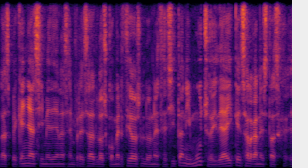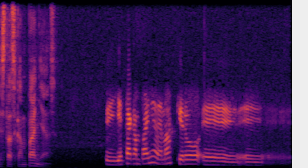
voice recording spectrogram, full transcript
las pequeñas y medianas empresas, los comercios lo necesitan y mucho, y de ahí que salgan estas, estas campañas. Sí, y esta campaña además quiero eh, eh,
